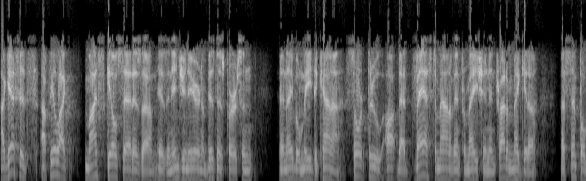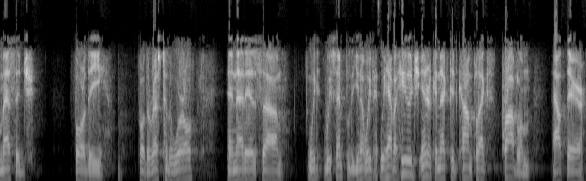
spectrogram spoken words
I guess it's, I feel like my skill set as a as an engineer and a business person enable me to kind of sort through all, that vast amount of information and try to make it a a simple message for the for the rest of the world and that is um, we we simply you know we we have a huge interconnected complex problem out there,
